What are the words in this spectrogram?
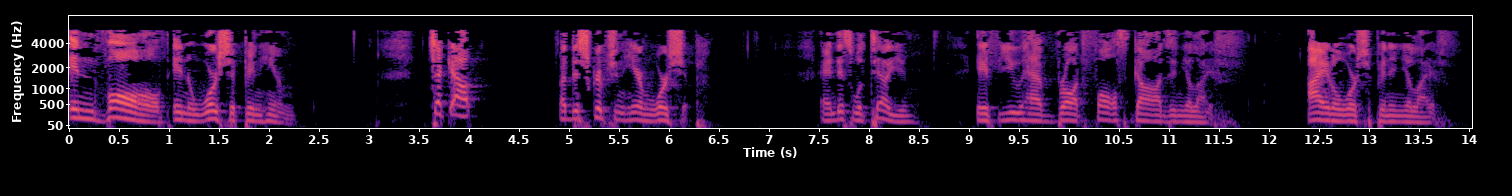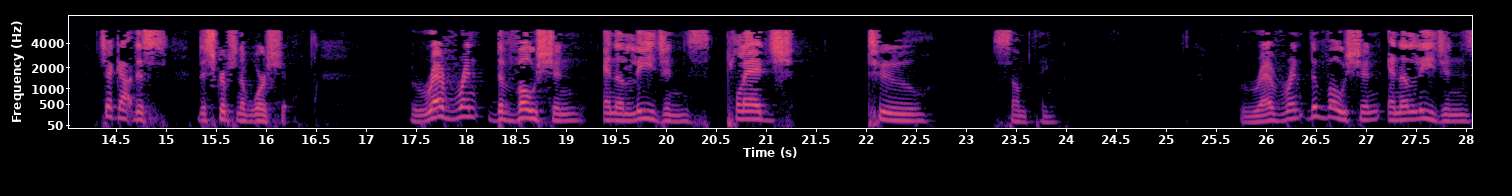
involved in worshiping Him. Check out a description here of worship. And this will tell you if you have brought false gods in your life, idol worshiping in your life. Check out this description of worship reverent devotion and allegiance pledge to something. Reverent devotion and allegiance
